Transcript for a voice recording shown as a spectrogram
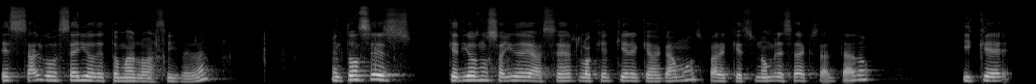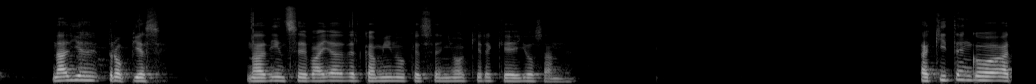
es algo serio de tomarlo así, ¿verdad? Entonces, que Dios nos ayude a hacer lo que Él quiere que hagamos para que su nombre sea exaltado y que nadie tropiece, nadie se vaya del camino que el Señor quiere que ellos anden. Aquí tengo a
